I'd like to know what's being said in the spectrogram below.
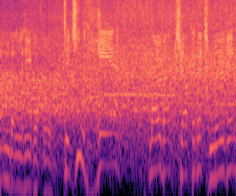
Unbelievable. Did you hear Novak Djokovic moving?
